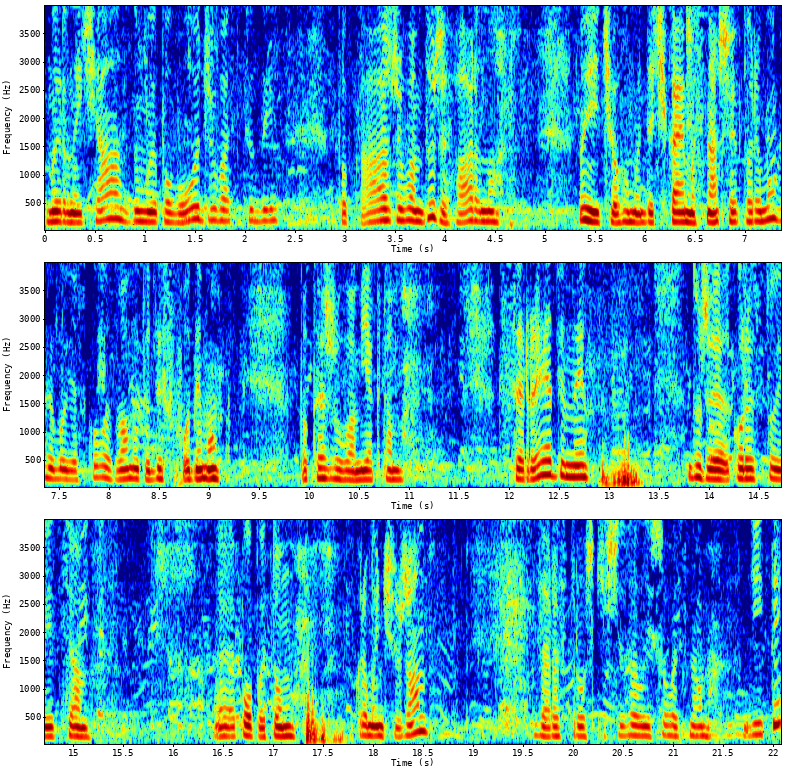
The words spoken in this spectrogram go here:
мирний час, думаю, поводжу вас сюди, покажу вам. Дуже гарно. Ну нічого, ми дочекаємось нашої перемоги, обов'язково з вами туди сходимо. Покажу вам, як там зсередини. Дуже користується е, попитом кременчужан. Зараз трошки ще залишилось нам дійти,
